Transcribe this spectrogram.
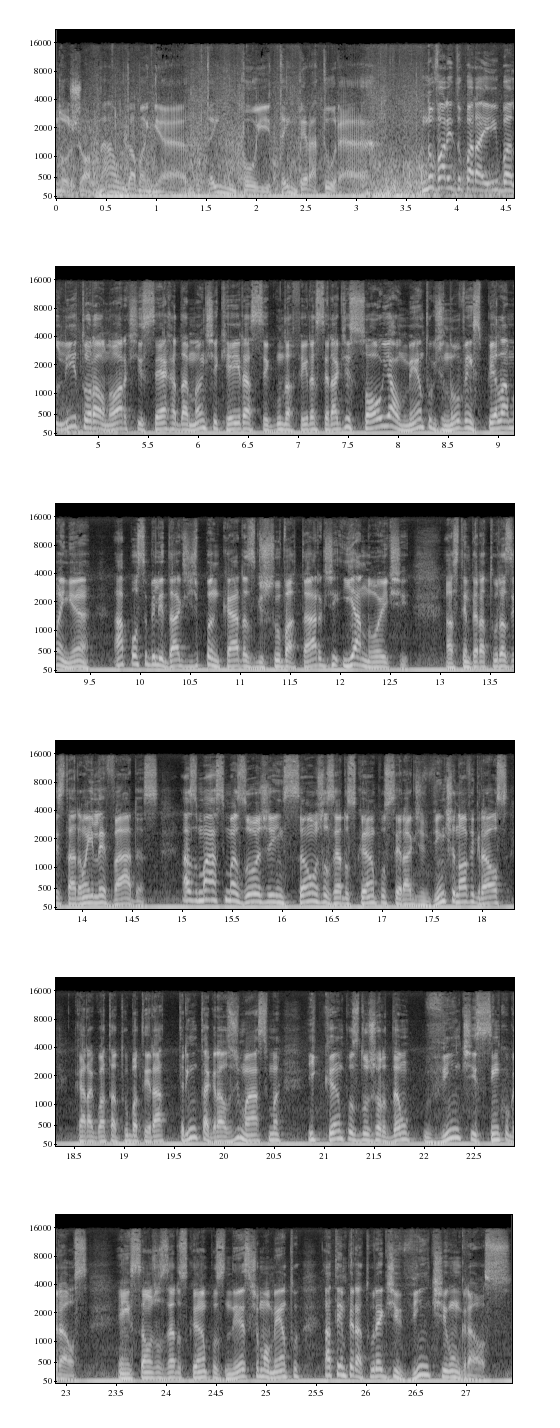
No Jornal da Manhã, tempo e temperatura. No Vale do Paraíba, Litoral Norte e Serra da Mantiqueira, segunda-feira será de sol e aumento de nuvens pela manhã. Há possibilidade de pancadas de chuva à tarde e à noite. As temperaturas estarão elevadas. As máximas hoje em São José dos Campos será de 29 graus, Caraguatatuba terá 30 graus de máxima e Campos do Jordão 25 graus. Em São José dos Campos, neste momento, a temperatura é de 21 graus.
